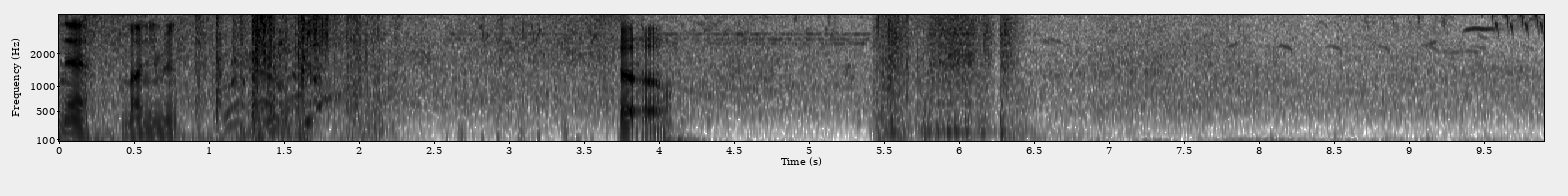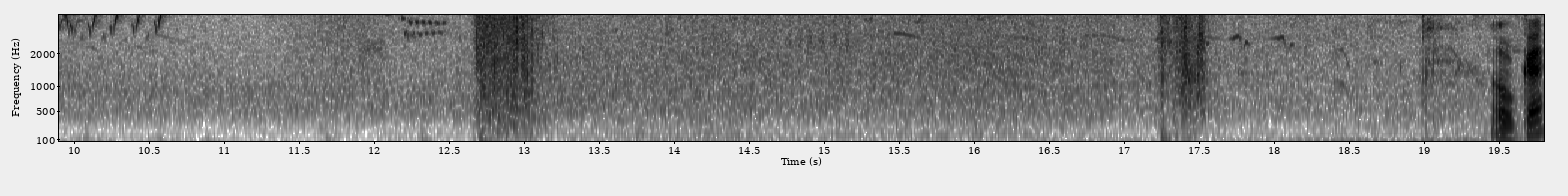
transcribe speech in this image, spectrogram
Nah, monument. Uh-oh. Okay.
